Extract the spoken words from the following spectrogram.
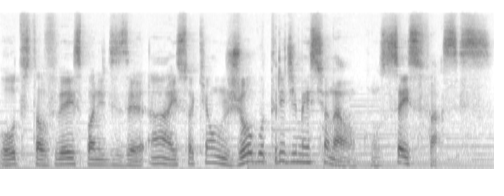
Outros talvez podem dizer: Ah, isso aqui é um jogo tridimensional com seis faces.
